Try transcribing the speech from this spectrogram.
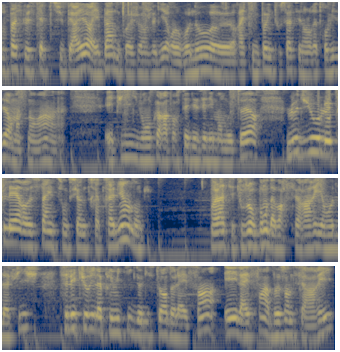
On passe le step supérieur et bam, quoi. je veux dire, Renault, euh, Racing Point, tout ça, c'est dans le rétroviseur maintenant. Hein. Et puis, ils vont encore apporter des éléments moteurs. Le duo Leclerc-Sainz fonctionne très très bien, donc voilà, c'est toujours bon d'avoir Ferrari en haut de l'affiche. C'est l'écurie la plus mythique de l'histoire de la F1 et la F1 a besoin de Ferrari.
